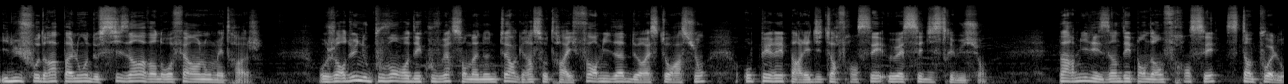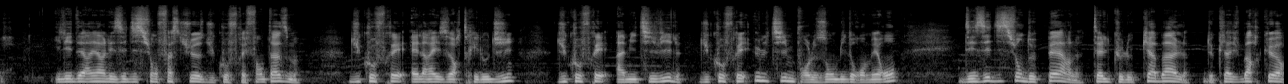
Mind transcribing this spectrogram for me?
Il lui faudra pas loin de 6 ans avant de refaire un long métrage. Aujourd'hui, nous pouvons redécouvrir son Manhunter grâce au travail formidable de restauration opéré par l'éditeur français ESC Distribution. Parmi les indépendants français, c'est un poids lourd. Il est derrière les éditions fastueuses du coffret Fantasme, du coffret Hellraiser Trilogy, du coffret Amityville, du coffret ultime pour le zombie de Romero, des éditions de perles telles que le Cabal de Clive Barker,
